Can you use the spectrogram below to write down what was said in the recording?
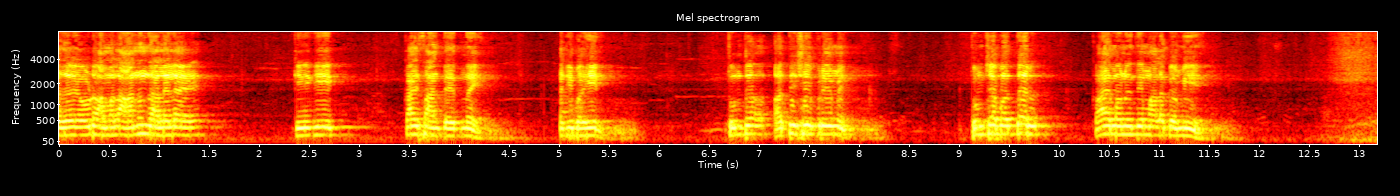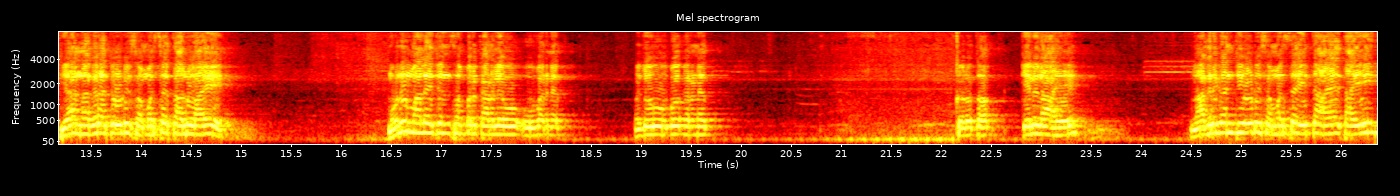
आज एवढं आम्हाला आनंद झालेला आहे की की काय सांगता येत नाही. माझी बहीण तुमचं अतिशय प्रेम आहे. तुमच्याबद्दल काय म्हणून ते मला कमी आहे. या नगरात एवढी समस्या चालू आहे. म्हणून मला जनसंपर्क कार्यालय उभारण्यात म्हणजे उभं करण्यात करत केलेलं आहे. नागरिकांची एवढी समस्या इथं आहे ताई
